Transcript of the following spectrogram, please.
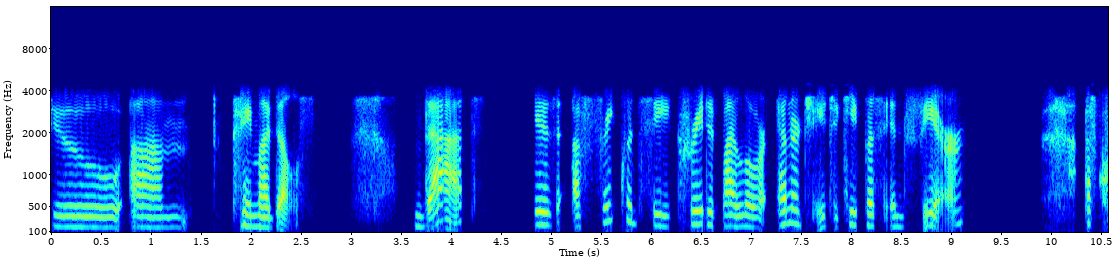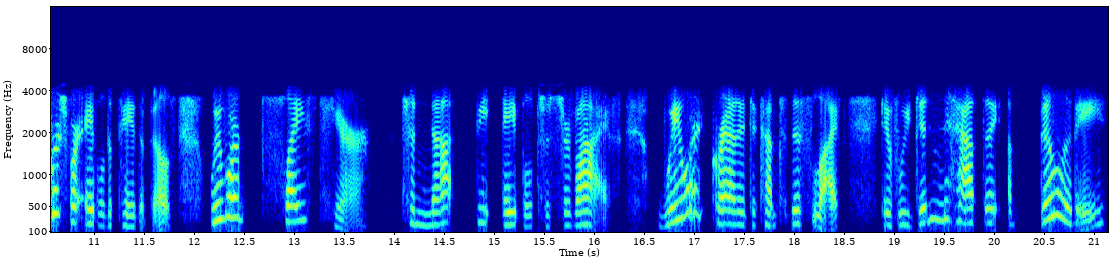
to um, pay my bills. That is a frequency created by lower energy to keep us in fear. Of course, we're able to pay the bills. We weren't placed here to not be able to survive. We weren't granted to come to this life if we didn't have the ability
